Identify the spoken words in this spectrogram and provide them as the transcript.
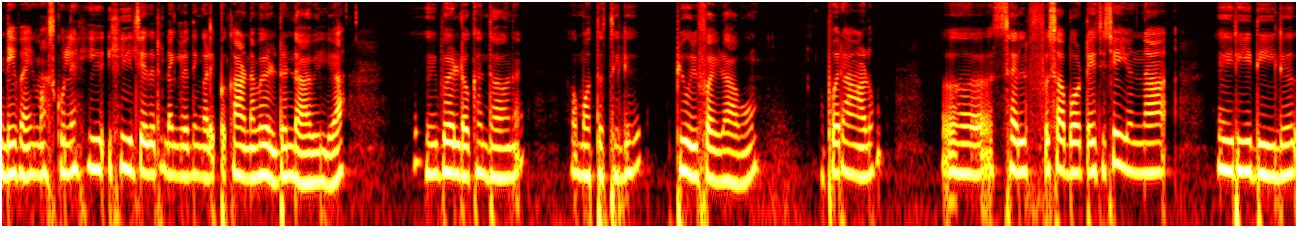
ഡിവൈൻ മാസ്കുലിൻ ഹീ ഹീൽ ചെയ്തിട്ടുണ്ടെങ്കിൽ നിങ്ങളിപ്പോൾ കാണുന്ന വേൾഡ് ഉണ്ടാവില്ല. ഈ വേൾഡൊക്കെ എന്താണ്? മൊത്തത്തിൽ പ്യൂരിഫൈഡ് ആവും. അപ്പോൾ ഒരാളും സെൽഫ് സപ്പോർട്ടേജ് ചെയ്യുന്ന രീതിയിൽ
